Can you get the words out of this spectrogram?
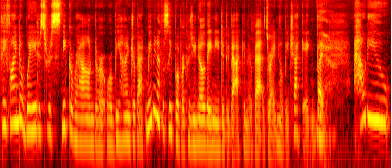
they find a way to sort of sneak around or, or behind your back maybe not the sleepover because you know they need to be back in their beds right and he'll be checking but how do you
